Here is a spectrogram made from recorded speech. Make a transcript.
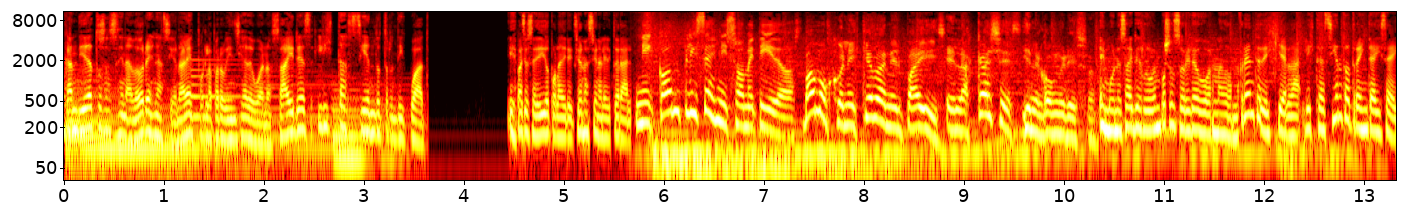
candidatos a senadores nacionales por la provincia de Buenos Aires, lista 134. Espacio cedido por la Dirección Nacional Electoral. Ni cómplices ni sometidos. Vamos con la izquierda en el país, en las calles y en el Congreso. En Buenos Aires, Rubén Pollo Sobrero, gobernador. Frente de izquierda, lista 136.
